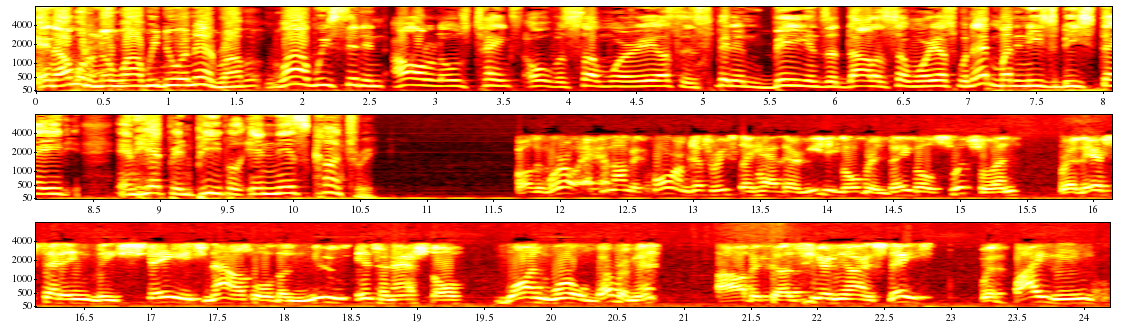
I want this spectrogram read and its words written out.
And I want to know why we're doing that, Robert. Why are we sending all of those tanks over somewhere else and spending billions of dollars somewhere else when that money needs to be stayed and helping people in this country? Well, the World Economic Forum just recently had their meeting over in Davos, Switzerland, where they're setting the stage now for the new international one world government. Uh, because here in the United States, with Biden,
